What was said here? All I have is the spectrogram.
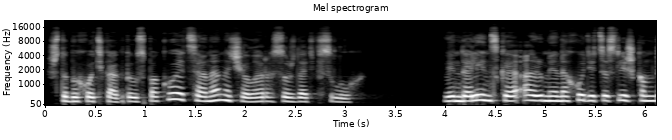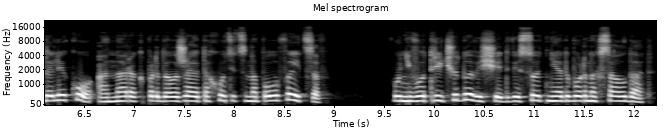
Чтобы хоть как-то успокоиться, она начала рассуждать вслух. Виндалинская армия находится слишком далеко, а Нарок продолжает охотиться на полуфейцев. У него три чудовища и две сотни отборных солдат.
